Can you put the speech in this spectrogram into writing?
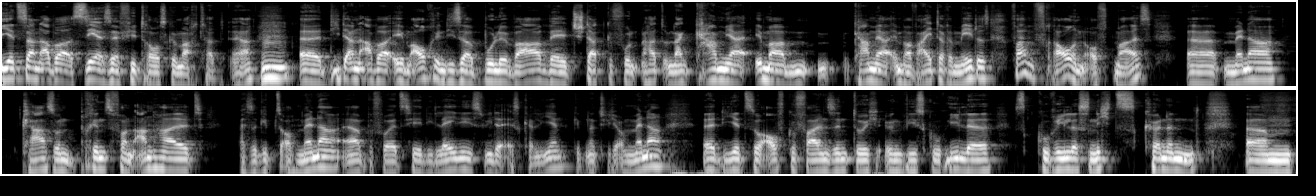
die jetzt dann aber sehr, sehr viel draus gemacht hat, ja, mhm. äh, die dann aber eben auch in dieser Boulevardwelt stattgefunden hat. Und dann kam ja immer, kamen ja immer weitere Mädels, vor allem Frauen oftmals, äh, Männer, klar, so ein Prinz von Anhalt, also gibt's auch Männer, ja, bevor jetzt hier die Ladies wieder eskalieren, gibt natürlich auch Männer, äh, die jetzt so aufgefallen sind durch irgendwie skurrile, skurriles Nichtskönnen. Ähm,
